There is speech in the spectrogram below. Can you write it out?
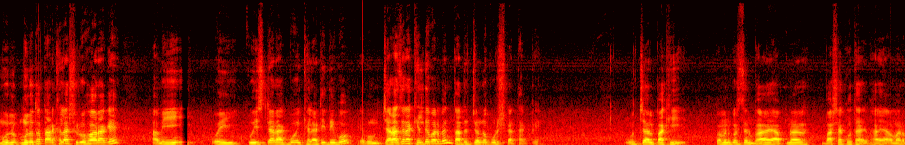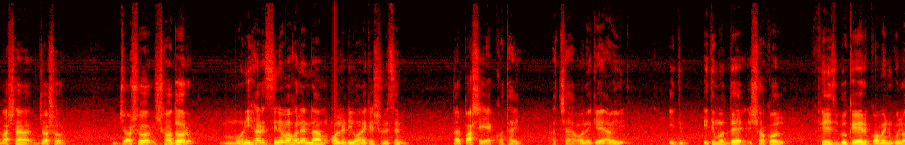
মূল- মূলত তার খেলা শুরু হওয়ার আগে আমি ওই কুইজটা রাখব, ওই খেলাটি দেব এবং যারা যারা খেলতে পারবেন তাদের জন্য পুরস্কার থাকবে। উজ্জ্বল পাখি কমেন্ট করছেন, ভাই, আপনার বাসা কোথায়? ভাই, আমার বাসা যশোর। যশোর সদর মনিহার সিনেমা হলের নাম অলরেডি অনেকে শুনেছেন, তার পাশে এক কথায়। আচ্ছা অনেকে, আমি ইতি- ইতিমধ্যে সকল ফেসবুকের কমেন্টগুলো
